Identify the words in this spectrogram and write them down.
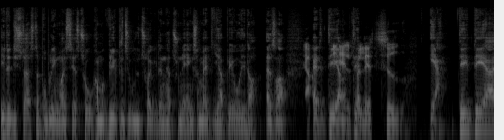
et af de største problemer i CS2 kommer virkelig til udtryk i den her turnering, som er de her BO1'er. Altså, Ja, at det er alt for det, lidt tid. Ja, det, det, er,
